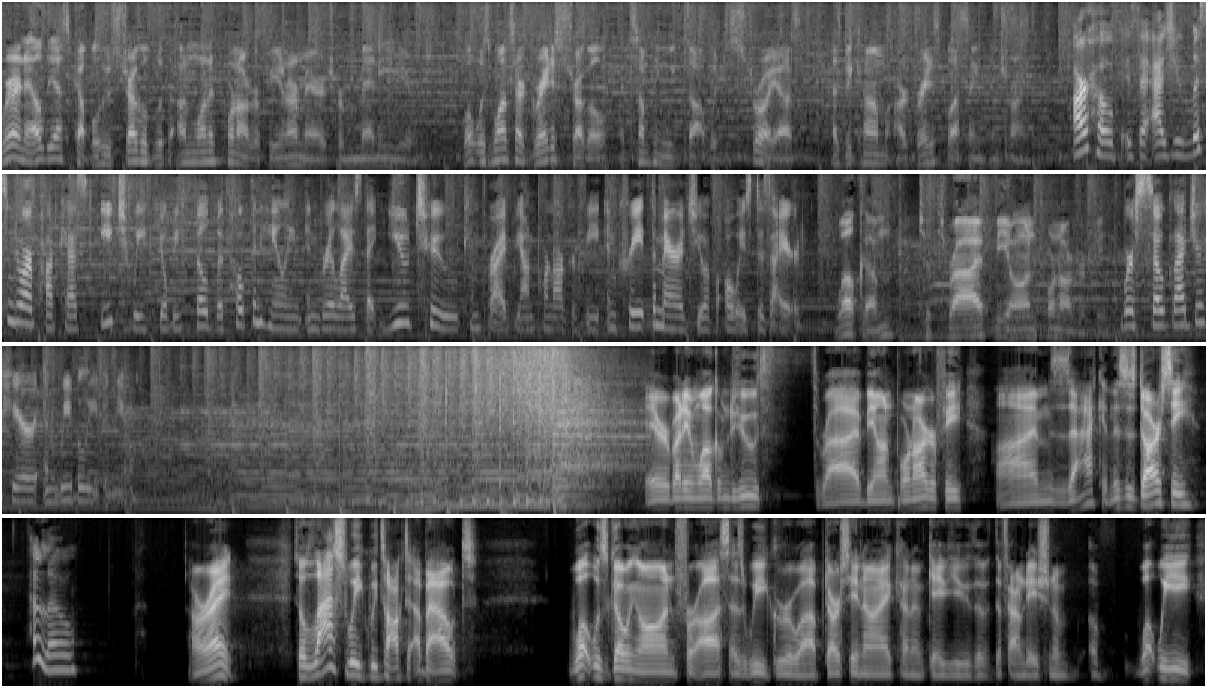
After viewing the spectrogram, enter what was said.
We're an LDS couple who struggled with unwanted pornography in our marriage for many years. What was once our greatest struggle and something we thought would destroy us has become our greatest blessing and triumph. Our hope is that as you listen to our podcast each week, you'll be filled with hope and healing and realize that you too can thrive beyond pornography and create the marriage you have always desired. Welcome to Thrive Beyond Pornography. We're so glad you're here and we believe in you. Hey, everybody, and welcome to Thrive Beyond Pornography. I'm Zach, and this is Darcy. Hello. All right. So last week we talked about what was going on for us as we grew up. Darcy and I kind of gave you the, the foundation of, of what we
